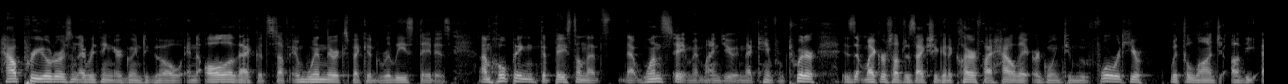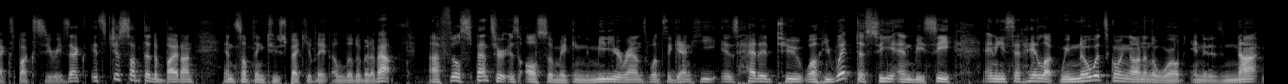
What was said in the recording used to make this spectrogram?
how pre-orders and everything are going to go and all of that good stuff and when their expected release date is. I'm hoping that based on that that one statement, mind you, and that came from Twitter, is that Microsoft is actually going to clarify how they are going to move forward here with the launch of the Xbox Series X. It's just something to bite on and something to speculate a little bit about. Uh, Phil Spencer is also making the media rounds once again. He is headed to, well, he went to CNBC and he said, hey, look, we know what's going on in the world and it is not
